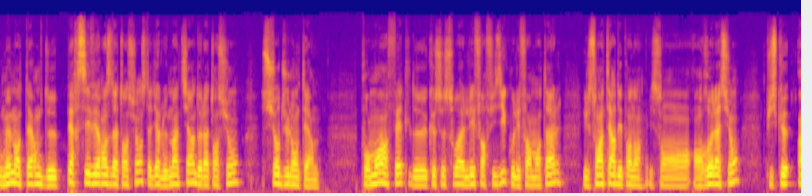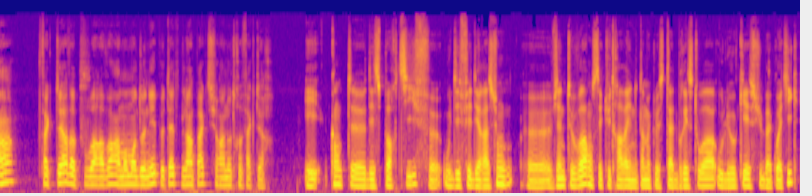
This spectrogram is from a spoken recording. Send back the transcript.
ou même en termes de persévérance d'attention, c'est-à-dire le maintien de l'attention sur du long terme. Pour moi, en fait, que ce soit l'effort physique ou l'effort mental, ils sont interdépendants, ils sont en, en relation, puisque un facteur va pouvoir avoir à un moment donné peut-être l'impact sur un autre facteur. Et quand euh, des sportifs euh, ou des fédérations euh, viennent te voir, on sait que tu travailles notamment avec le stade brestois ou le hockey subaquatique,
